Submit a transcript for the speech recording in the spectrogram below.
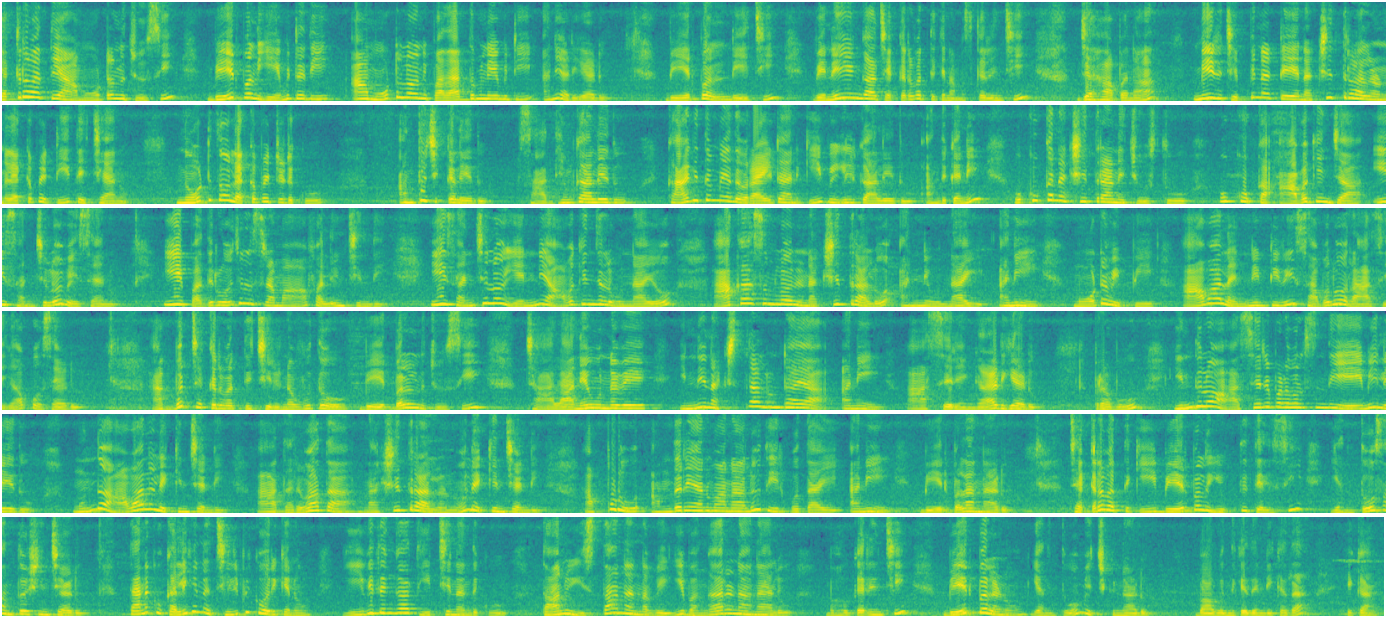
చక్రవర్తి ఆ మూటను చూసి బీర్బల్ ఏమిటది? ఆ మూటలోని పదార్థములేమిటి? అని అడిగాడు. బీర్బల్ లేచి వినయంగా చక్రవర్తికి నమస్కరించి జహాపన మీరు చెప్పినట్టే నక్షత్రాలను లెక్కపెట్టి తెచ్చాను. నోటితో లెక్కపెట్టుటకు అంతు చిక్కలేదు. సాధ్యం కాలేదు. కాగితం మీద వ్రాయటానికి వీలు కాలేదు. అందుకని ఒక్కొక్క నక్షత్రాన్ని చూస్తూ ఒక్కొక్క ఆవగింజ ఈ సంచిలో వేశాను. ఈ పది రోజుల శ్రమ ఫలించింది. ఈ సంచిలో ఎన్ని ఆవగింజలు ఉన్నాయో ఆకాశంలోని నక్షత్రాలు అన్ని ఉన్నాయి అని మూట విప్పి ఆవాలన్నింటినీ సభలో రాశిగా పోశాడు. అక్బర్ చక్రవర్తి చిరునవ్వుతో బీర్బల్ను చూసి చాలానే ఉన్నవే ఇన్ని నక్షత్రాలుంటాయా? అని ఆశ్చర్యంగా అడిగాడు. ప్రభు ఇందులో ఆశ్చర్యపడవలసింది ఏమీ లేదు. ముందు ఆవాలు లెక్కించండి ఆ తర్వాత నక్షత్రాలను లెక్కించండి. అప్పుడు అందరి అనుమానాలు తీరిపోతాయి అని బీర్బల్ అన్నాడు. చక్రవర్తికి బీర్బల్ యుక్తి తెలిసి ఎంతో సంతోషించాడు. తనకు కలిగిన చిలిపి కోరికను ఈ విధంగా తీర్చినందుకు తాను ఇస్తానన్న వెయ్యి బంగారు నాణాలు బహుకరించి బీర్బలను ఎంతో మెచ్చుకున్నాడు. బాగుంది కదండి కదా? ఇక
